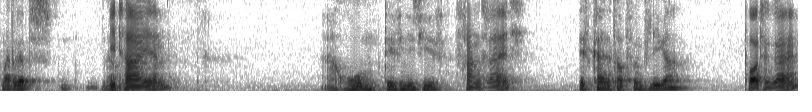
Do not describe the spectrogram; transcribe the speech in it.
Madrid. Ja. Italien. Rom, definitiv. Frankreich. Ist keine Top 5 Liga. Portugal.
